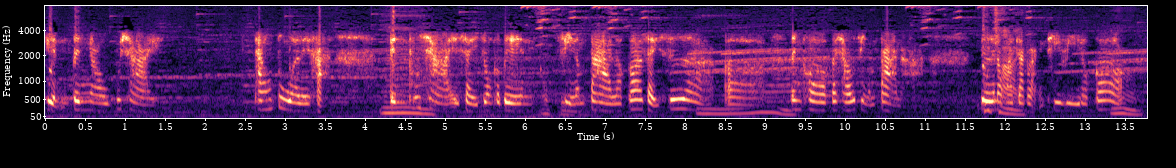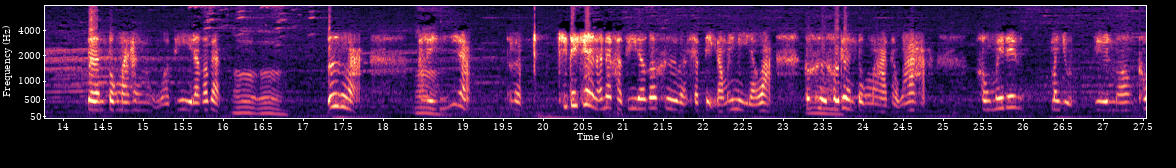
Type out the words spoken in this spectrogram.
เห็นเป็นเงาผู้ชาย ทั้งตัวเลยค่ะ เป็นผู้ชายใส่จงกระเบนโอเคสีน้ำตาลแล้วก็ใส่เสื้ออมเออเป็นคอกระเช้าสีน้ำตาลนะคะเดินออกมาจากหลังทีวีแล้วก็อืมเดินตรงมาทางหนูอะพี่แล้วก็แบบ เออเอออึ้งอะเออะไรอเนี่ยแบบคิดได้แค่นั้นนะคะพี่แล้วก็คือแบบสติเราไม่มีแล้วอะก็คือเออเขาเดินตรงมาแต่ว่าเขาไม่ได้มาหยุดยืนมองเขา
